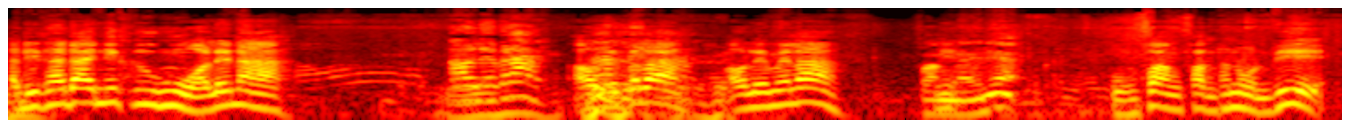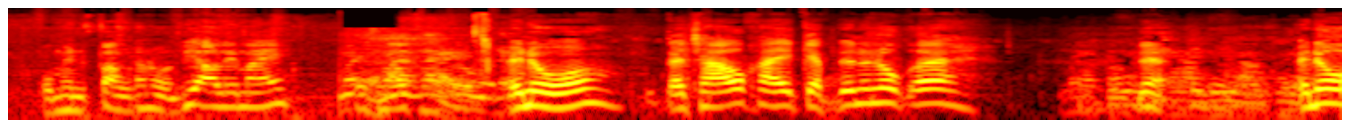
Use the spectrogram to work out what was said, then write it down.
อันนี้ถ้าได้นี่คือหัวเลยนะเอาเลยปะล่ะเอาเลยปะล่ะเอาเลยไหมล่ะฝั่งไหนเนี่ย ผมฝั่งฝั่งถนนพี่ ผมเห็นฝั่งถนนพี่เอาเลยไหมไอ้หนูกระเช้าใครเก็บด้วยนะลูกเอ้ยเนี่ยไอ้หนู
